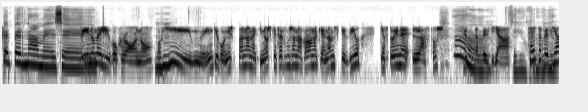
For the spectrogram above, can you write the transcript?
πε- περνάμε σε. Δίνουμε λίγο χρόνο. Όχι, είναι και γονείς που κάνουν ανακοινώσεις και φεύγουν σε ένα χρόνο και ενάμιση και δύο. Και αυτό είναι λάθος. Διότι τα παιδιά. δύο Ε, τα χρόνια. παιδιά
